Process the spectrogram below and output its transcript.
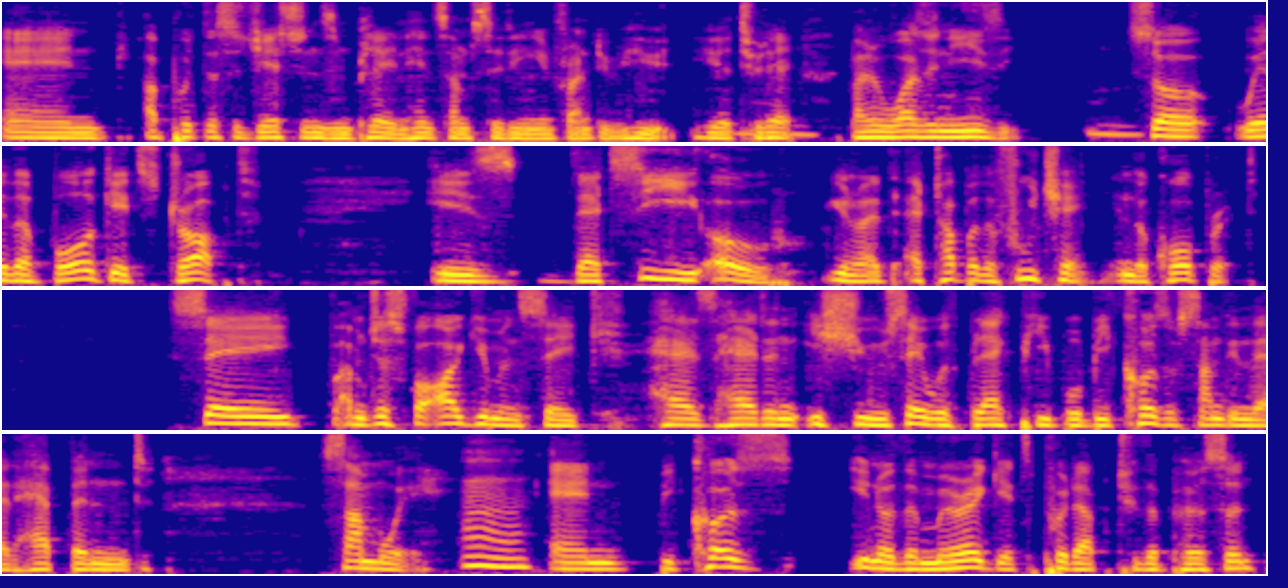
and I put the suggestions in play and hence I'm sitting in front of you here today. Mm. But it wasn't easy. Mm. So where the ball gets dropped is that CEO, you know, at, at top of the food chain in the corporate, say, I'm just for argument's sake, has had an issue, say with black people because of something that happened somewhere. Mm. And because, you know, the mirror gets put up to the person,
